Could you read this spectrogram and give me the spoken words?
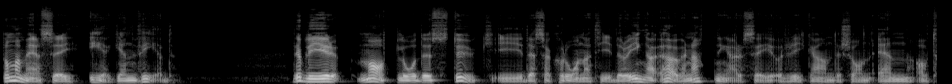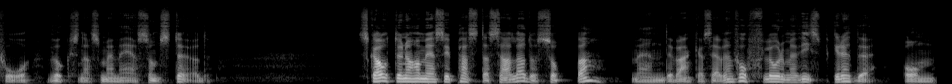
De har med sig egen ved. Det blir matlådestuk i dessa coronatider och inga övernattningar, säger Ulrika Andersson, en av två vuxna som är med som stöd. Scouterna har med sig pastasallad och soppa, men det vankas även våfflor med vispgrädde om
